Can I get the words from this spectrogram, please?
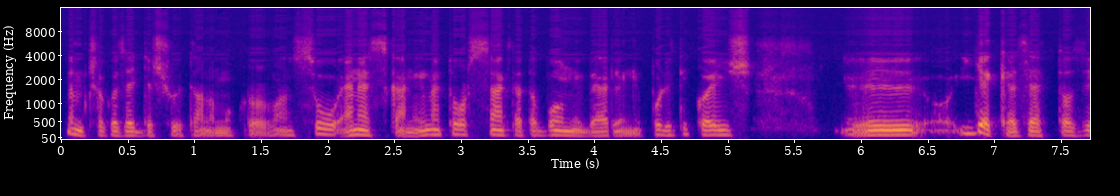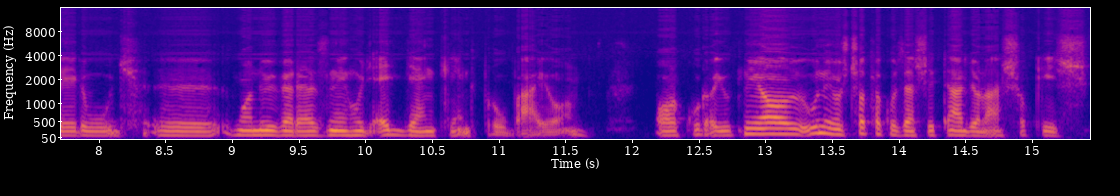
nem csak az Egyesült Államokról van szó, NSK Németország, tehát a bonni-berlini politika is ö, igyekezett azért úgy ö, manőverezni, hogy egyenként próbáljon alkura jutni. A uniós csatlakozási tárgyalások is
